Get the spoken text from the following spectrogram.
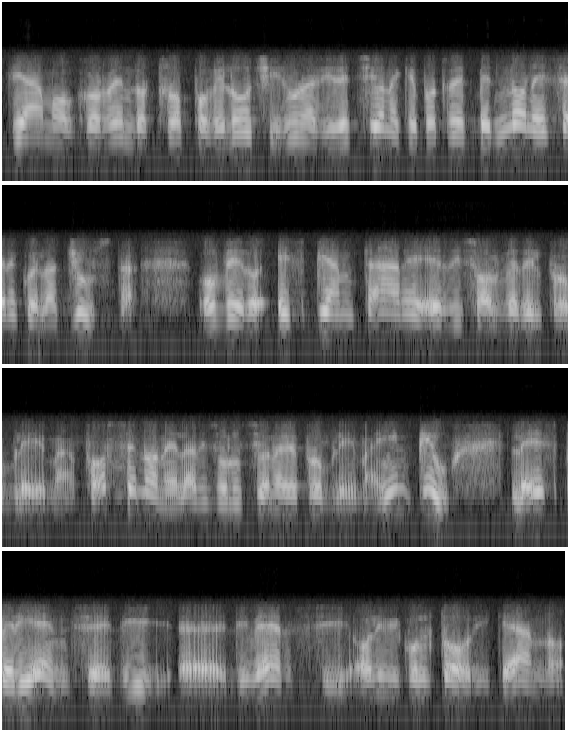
stiamo correndo troppo veloci in una direzione che potrebbe non essere quella giusta, ovvero espiantare e risolvere il problema. Forse non è la risoluzione del problema. In più le esperienze di eh, diversi olivicoltori che hanno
